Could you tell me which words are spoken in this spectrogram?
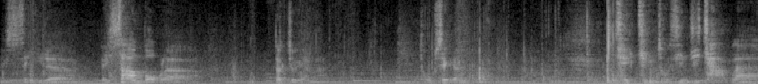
你死啦！你三幕啦！得罪人啊！桃色啊 c 清楚先至拆啦！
